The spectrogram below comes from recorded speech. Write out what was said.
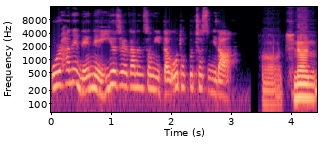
올 한 해 내내 이어질 가능성이 있다고 덧붙였습니다. 어, 지난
